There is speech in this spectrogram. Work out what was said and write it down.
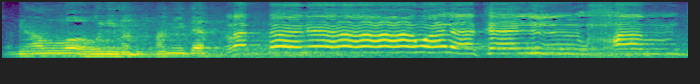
سمع الله لمن حمده ربنا ولك الحمد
